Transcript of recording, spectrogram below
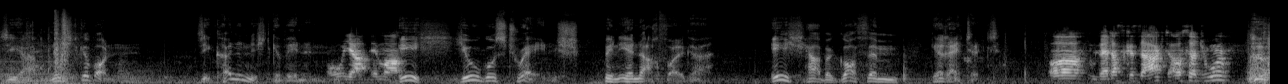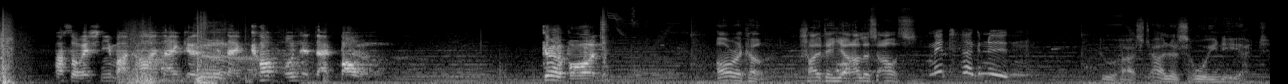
Sie haben nicht gewonnen. Sie können nicht gewinnen. Oh ja, immer. Ich, Hugo Strange, bin Ihr Nachfolger. Ich habe Gotham gerettet. Oh, wer das gesagt, außer du? Ach so, recht niemand. Ah, in dein, Ge in dein Kopf und in dein Bauch. Gewonnen. Oracle, schalte hier alles aus. Mit Vergnügen. Du hast alles ruiniert.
